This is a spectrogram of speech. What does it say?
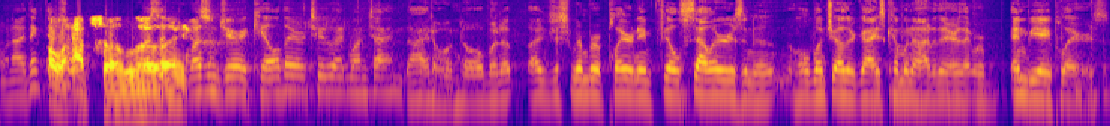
When I think oh, absolutely. wasn't, wasn't Jerry Kill there too at one time? I don't know, but uh, I just remember a player named Phil Sellers and a whole bunch of other guys coming out of there that were NBA players.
